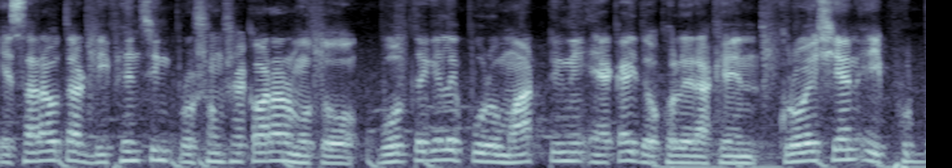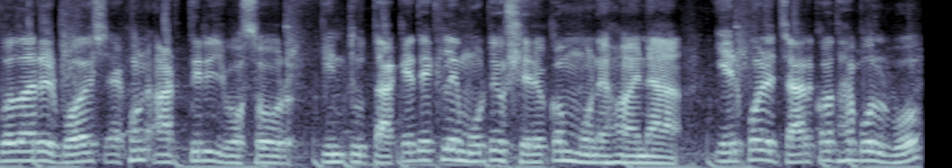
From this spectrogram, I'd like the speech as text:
এছাড়াও তার ডিফেন্সিং প্রশংসা করার মতো। বলতে গেলে পুরো মাঠ তিনি একাই দখলে রাখেন। ক্রোয়েশিয়ান এই ফুটবলারের বয়স এখন আটত্রিশ বছর। কিন্তু তাকে দেখলে মোটেও সেরকম মনে হয় না। এরপরে যার কথা বলব,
